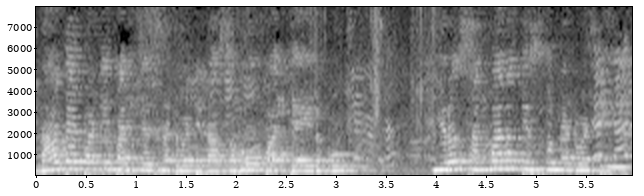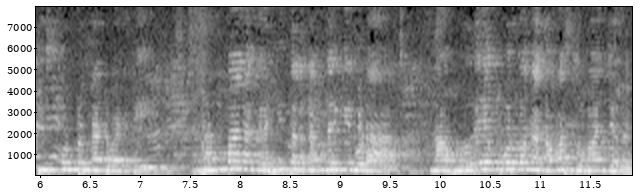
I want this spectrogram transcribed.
నాతో పాటు పనిచేసినటువంటి నా సహోపాధ్యాయులకు ఈరోజు సన్మానం తీసుకున్నటువంటి తీసుకుంటున్నటువంటి సన్మాన గ్రహీతలకు అందరికీ కూడా నా హృదయపూర్వక నమస్సుమాంజలు.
